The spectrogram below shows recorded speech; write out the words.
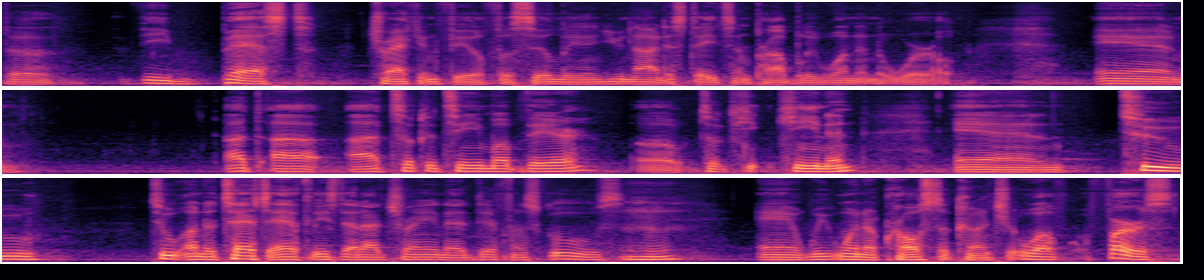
the the best track and field facility in the United States and probably one in the world. And I, I, I took a team up there, uh, took Keenan, and two two unattached athletes that I trained at different schools, mm-hmm. and we went across the country. Well, first,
